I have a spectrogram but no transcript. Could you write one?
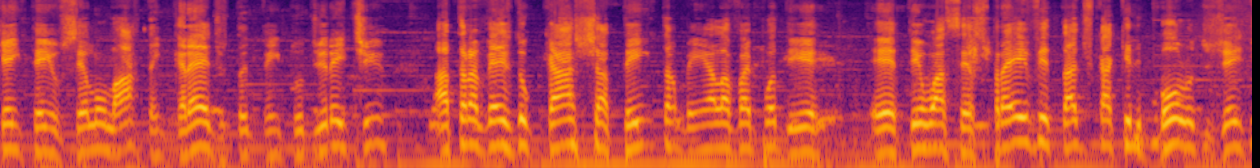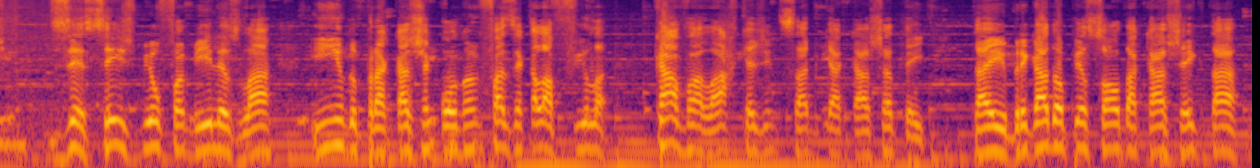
quem tem o celular, tem crédito, tem tudo direitinho, através do Caixa Tem também ela vai poder é, ter o acesso, para evitar de ficar aquele bolo de gente, 16 mil famílias lá indo para a Caixa Econômica fazer aquela fila cavalar que a gente sabe que a Caixa tem. Tá aí, obrigado ao pessoal da Caixa aí que tá é,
